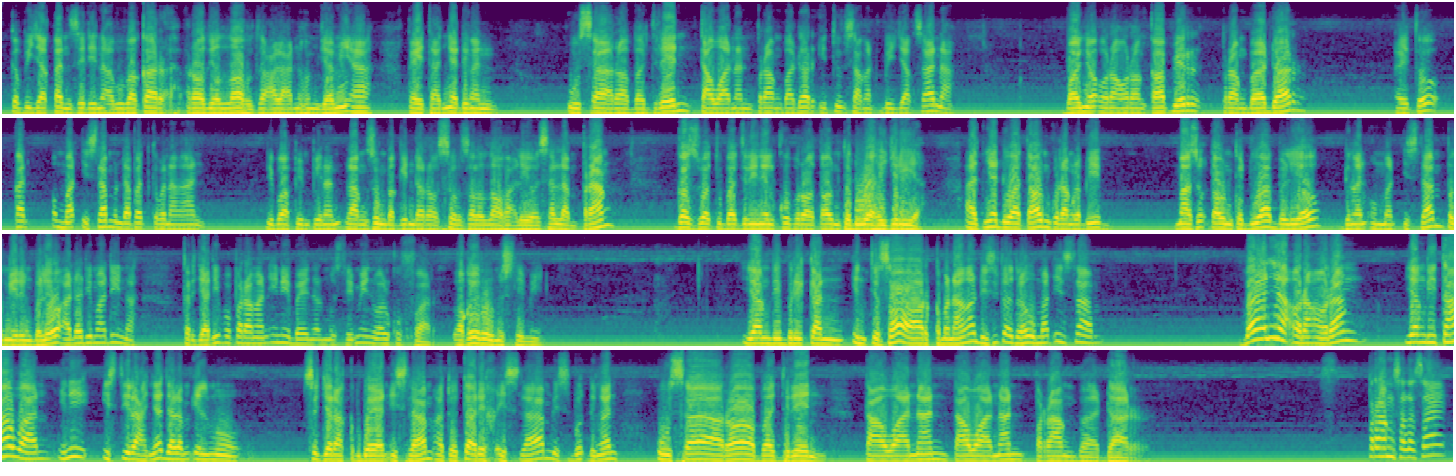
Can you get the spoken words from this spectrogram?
kebijakan Sayyidina Abu Bakar radhiyallahu taala anhum jami'ah kaitannya dengan usara Badrin tawanan perang Badar itu sangat bijaksana. Banyak orang-orang kafir perang Badar itu kan umat Islam mendapat kemenangan di bawah pimpinan langsung baginda Rasul Sallallahu Alaihi Wasallam. Perang Ghazwatul Badrinil Kubra tahun kedua Hijriah. Artinya dua tahun kurang lebih masuk tahun kedua beliau dengan umat Islam pengiring beliau ada di Madinah. Terjadi peperangan ini bainal muslimin wal kuffar wa muslimin. Yang diberikan intisar kemenangan di situ adalah umat Islam. Banyak orang-orang yang ditawan. Ini istilahnya dalam ilmu sejarah kebudayaan Islam atau tarikh Islam disebut dengan usara badrin tawanan-tawanan perang badar perang selesai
